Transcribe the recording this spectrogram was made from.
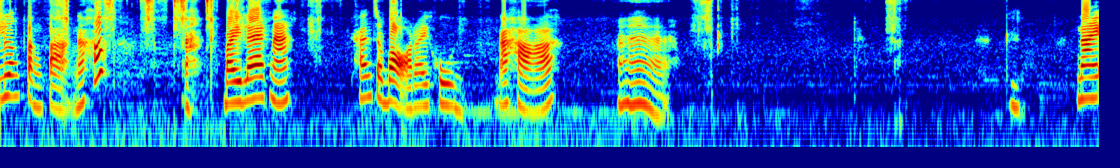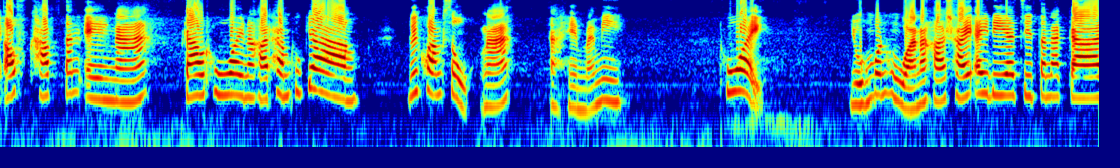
เรื่องต่างๆนะคะ อะใบแรกนะ ท่านจะบอกอะไรคุณนะคะอ่า Nine of Cups นั่นเองนะก้าวถ้วยนะคะทำทุกอย่างด้วยความสุขนะอะเห็นไหมมี ถ้วย อยู่ข้างบนหัวนะคะ ใช้ไอเดียจินตนาการ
